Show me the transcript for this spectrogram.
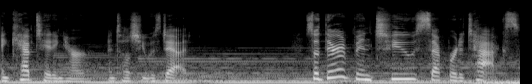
and kept hitting her until she was dead. So there had been two separate attacks.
